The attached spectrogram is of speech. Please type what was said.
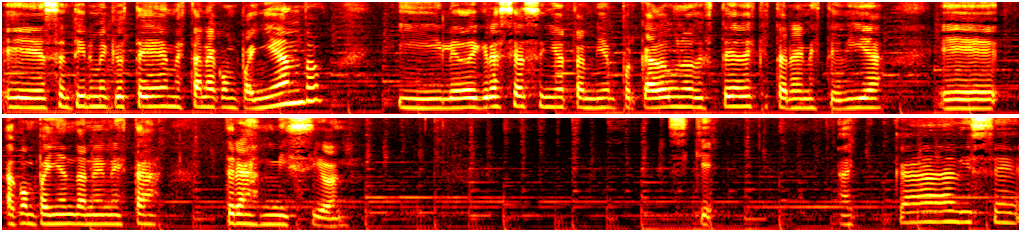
eh, sentirme que ustedes me están acompañando y le doy gracias al Señor también por cada uno de ustedes que estarán este día eh, acompañándonos en esta transmisión. Así que acá dice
